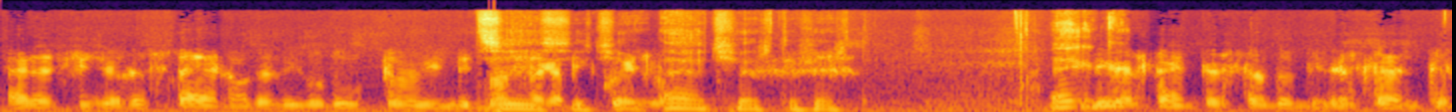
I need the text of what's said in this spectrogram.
era il figlio del Steno, te dico tutto, quindi basta Sì, capire sì, quello. Eh, certo, certo. Eh, Divertente, è stato divertente.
